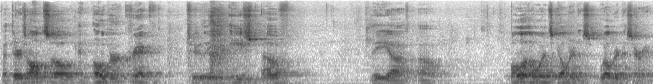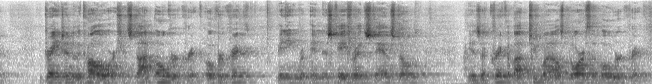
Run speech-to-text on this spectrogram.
But there's also an Ogre Creek to the east of the uh, uh, Bull of the Woods wilderness, wilderness area. It drains into the Wash. It's not Ochre Creek. Ochre Creek, meaning in this case red sandstone, is a creek about two miles north of Ogre Creek.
